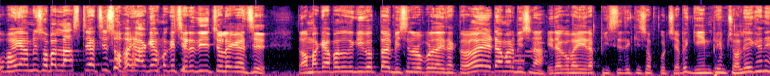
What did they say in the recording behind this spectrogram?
ও ভাই, আমি সবার লাস্টে আছি, সবাই আগে আমাকে ছেড়ে দিয়ে চলে গেছে। তো আমাকে আপাতত কি করতে হবে বিছানার উপরে দাঁড়িয়ে থাকতে হবে এটা আমার বিছনা। এটা ভাই, এরা পিসিতে কি সব করছে? গেম ফেম চলে এখানে?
